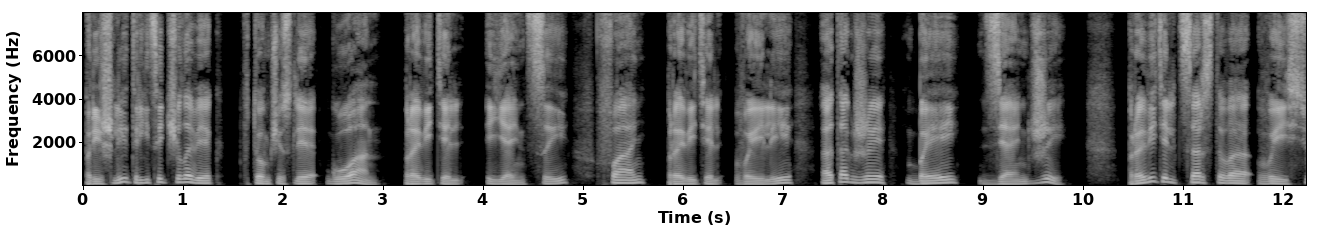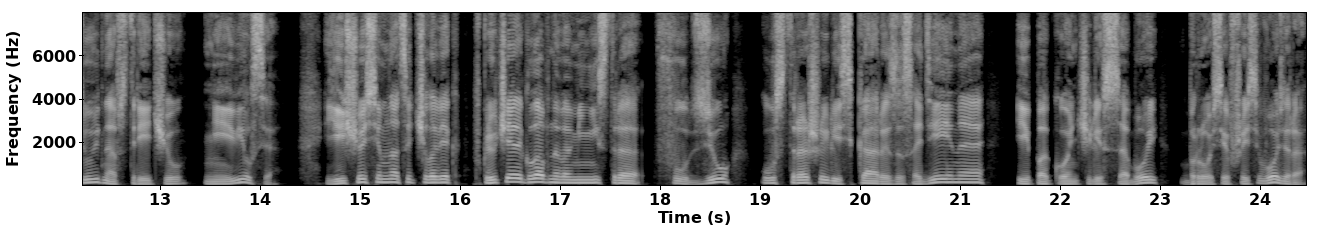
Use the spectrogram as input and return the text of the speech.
Пришли 30 человек, в том числе Гуан, правитель Яньцы, Фань, правитель Вэйли, а также Бэй Цзяньджи. Правитель царства Вэйсюй навстречу не явился. Еще 17 человек, включая главного министра Фудзю, устрашились кары за содеянное и покончили с собой, бросившись в озеро.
